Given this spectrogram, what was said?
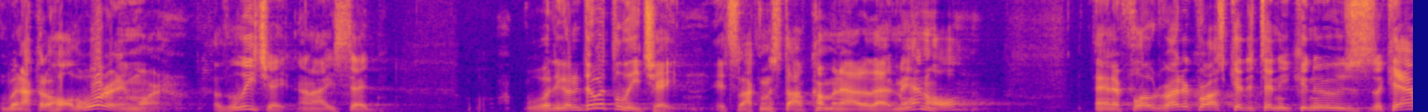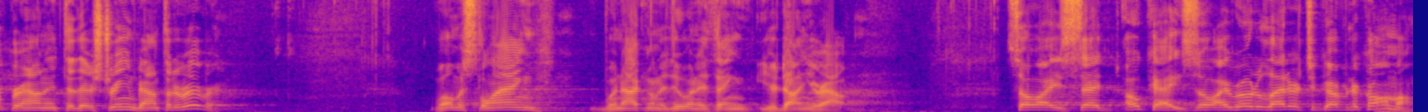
We're not gonna haul the water anymore, of the leachate. And I said, what are you gonna do with the leachate? It's not gonna stop coming out of that manhole. And it flowed right across Kittatinny Canoe's campground into their stream down to the river. Well, Mr. Lang, we're not gonna do anything, you're done, you're out. So I said, okay, so I wrote a letter to Governor Cuomo.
